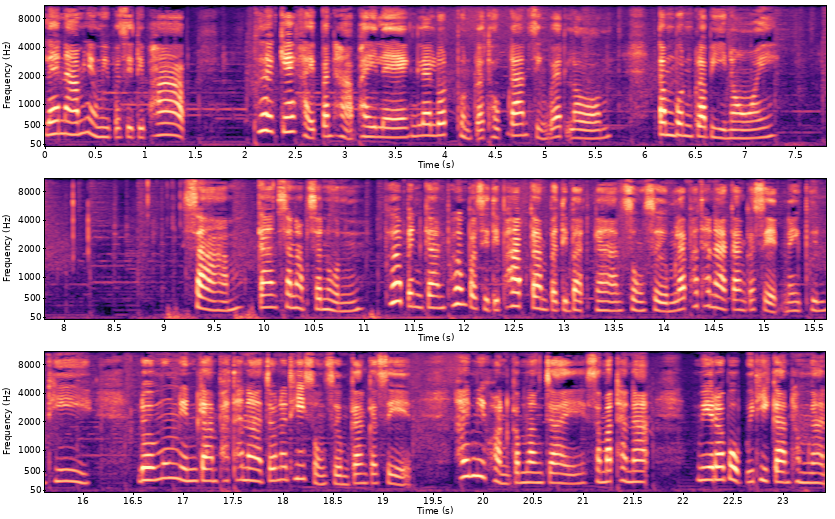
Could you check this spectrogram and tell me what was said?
และน้ำอย่างมีประสิทธิภาพ เพื่อแก้ไขปัญหาภัยแล้ง และลดผลกระทบด้านสิ่งแวดล้อม ตำบลกระบี่น้อย 3. การสนับสนุน พื่อเป็นการเพิ่มประสิทธิภาพการปฏิบัติงานส่งเสริมและพัฒนาการเกษตรในพื้นที่ โดยมุ่งเน้นการพัฒนาเจ้าหน้าที่ส่งเสริมการเกษตร ให้มีขวัญกำลังใจ สมรรถนะ มีระบบวิธีการทำงาน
